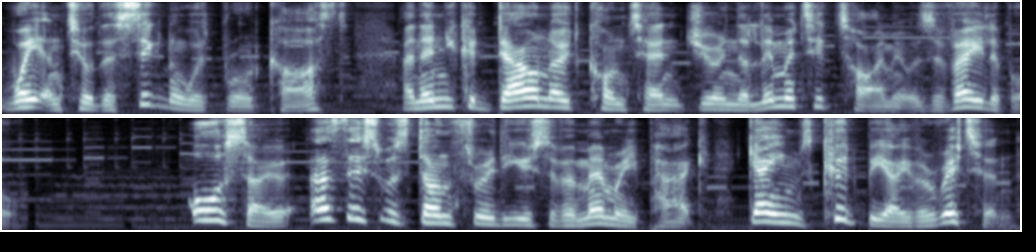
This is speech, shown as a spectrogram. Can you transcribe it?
wait until the signal was broadcast, and then you could download content during the limited time it was available. Also, as this was done through the use of a memory pack, games could be overwritten.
